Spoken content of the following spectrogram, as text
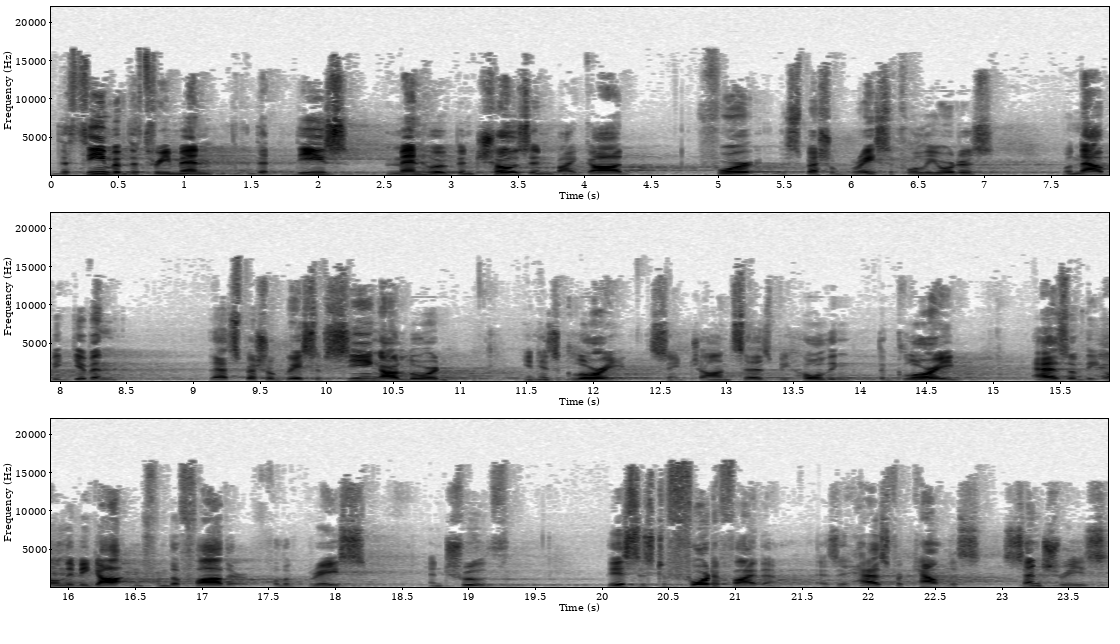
the theme of the three men that these men who have been chosen by God for the special grace of holy orders will now be given that special grace of seeing our Lord in his glory. St. John says, beholding the glory as of the only begotten from the Father, full of grace and truth. This is to fortify them, as it has for countless centuries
